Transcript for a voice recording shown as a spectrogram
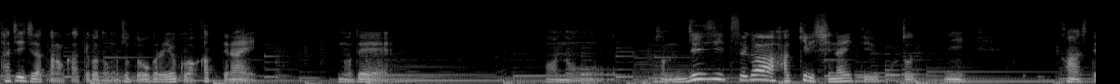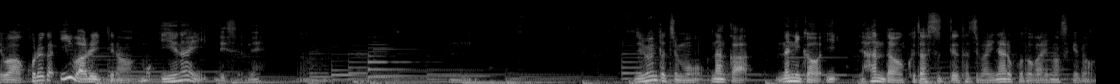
立ち位置だったのかってこともちょっと僕らよく分かってないので、あの、その事実がはっきりしないっていうことに関しては、これがいい悪いっていうのはもう言えないですよね。うん、自分たちもなんか何かを判断を下すっていう立場になることがありますけど、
